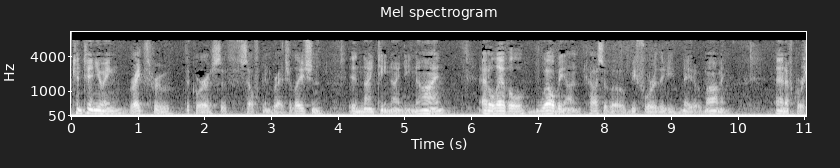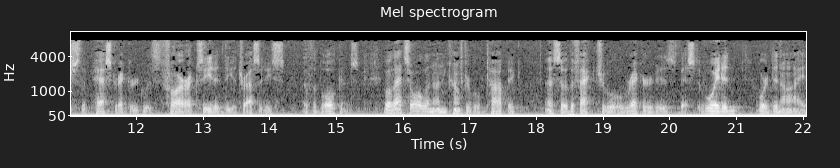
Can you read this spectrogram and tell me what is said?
continuing right through the chorus of self-congratulation in 1999 at a level well beyond Kosovo before the NATO bombing. And of course, the past record was far exceeded the atrocities of the Balkans. Well, that's all an uncomfortable topic, so the factual record is best avoided or denied,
